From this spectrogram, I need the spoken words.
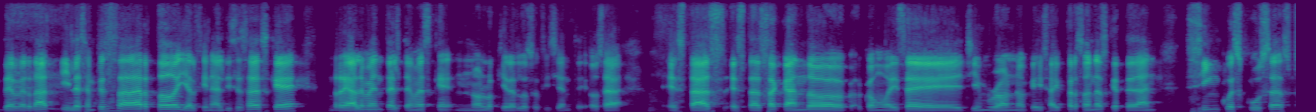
de verdad, y les empiezas a dar todo y al final dices, ¿sabes qué? Realmente el tema es que no lo quieres lo suficiente. O sea, estás, estás sacando, como dice Jim Rohn, ¿no? Que dice, hay personas que te dan cinco excusas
